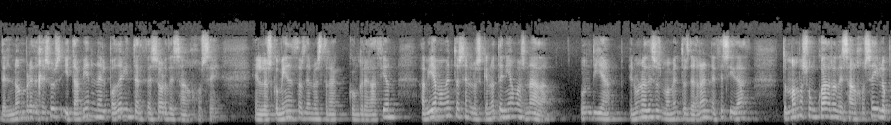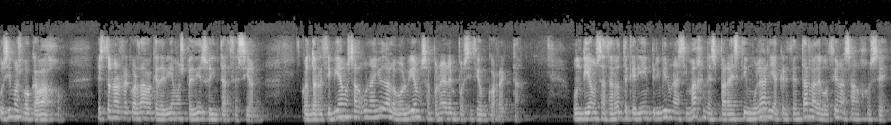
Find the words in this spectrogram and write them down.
del nombre de Jesús y también en el poder intercesor de San José. En los comienzos de nuestra congregación había momentos en los que no teníamos nada. Un día, en uno de esos momentos de gran necesidad, tomamos un cuadro de San José y lo pusimos boca abajo. Esto nos recordaba que debíamos pedir su intercesión. Cuando recibíamos alguna ayuda lo volvíamos a poner en posición correcta. Un día un sacerdote quería imprimir unas imágenes para estimular y acrecentar la devoción a San José.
